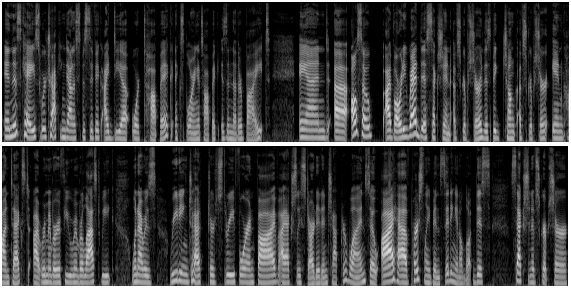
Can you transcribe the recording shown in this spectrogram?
In this case, we're tracking down a specific idea or topic. Exploring a topic is another bite. And uh, also, I've already read this section of scripture, this big chunk of scripture in context. I remember, if you remember last week when I was reading chapters three, four, and five, I actually started in chapter one. So I have personally been sitting in a lot this section of scripture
